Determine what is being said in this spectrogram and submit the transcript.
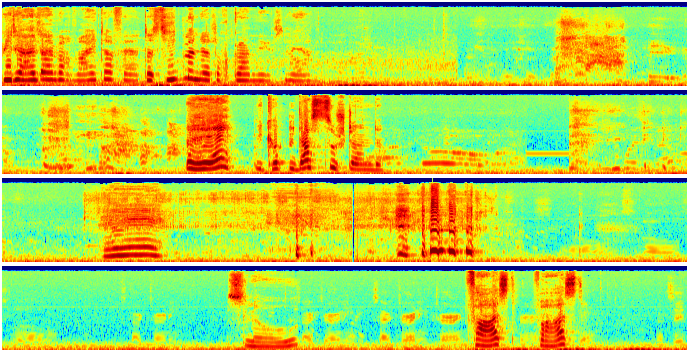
Wie der halt einfach weiterfährt. Das sieht man ja doch gar nichts mehr. Hä? Wie kommt denn das zustande? Hä? Slow, slow. Start turning. Slow. Start turning. Start turning. Turn. Fast. Fast. That's it.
